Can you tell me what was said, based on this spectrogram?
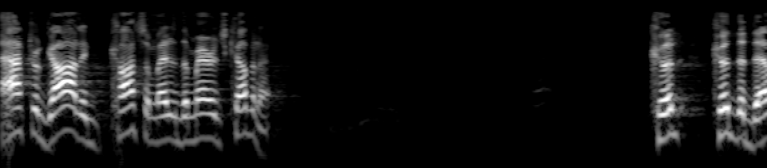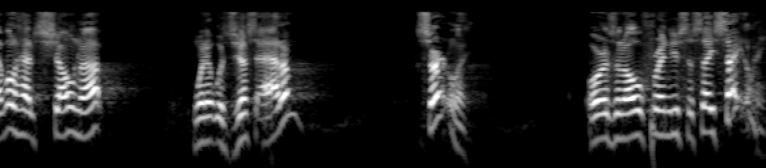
After God had consummated the marriage covenant. Could, could the devil have shown up when it was just Adam? Certainly. Or as an old friend used to say, Satanly.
